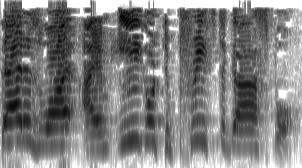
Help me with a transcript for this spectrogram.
That is why I am eager to preach the gospel.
